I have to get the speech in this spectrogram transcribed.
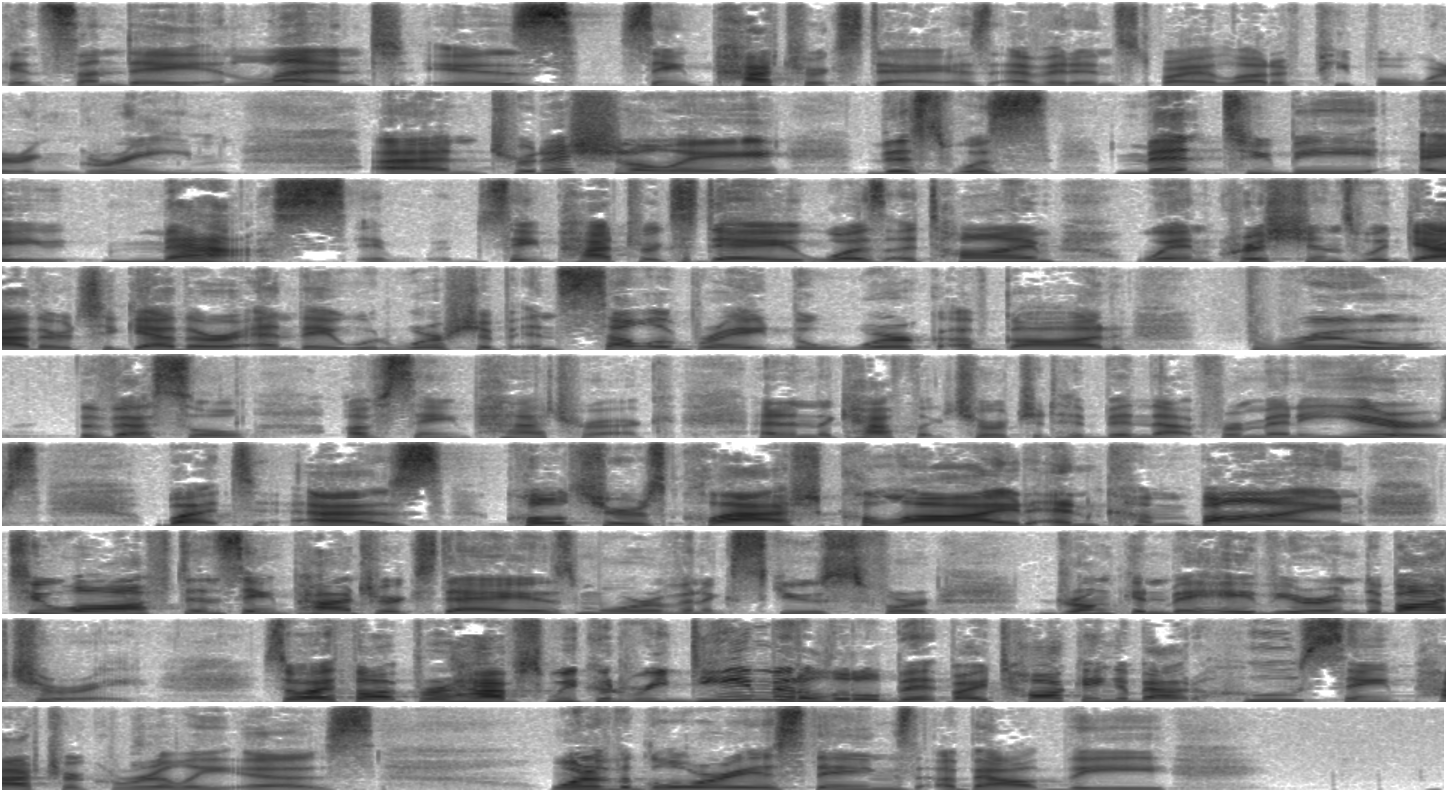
Second Sunday in Lent is St. Patrick's Day, as evidenced by a lot of people wearing green. And traditionally, this was meant to be a mass. St. Patrick's Day was a time when Christians would gather together and they would worship and celebrate the work of God through the vessel of St. Patrick. And in the Catholic Church, it had been that for many years. But as cultures clash, collide, and combine, too often St. Patrick's Day is more of an excuse for drunken behavior and debauchery. So I thought perhaps we could redeem it a little bit by talking about who St. Patrick really is. One of the glorious things about the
